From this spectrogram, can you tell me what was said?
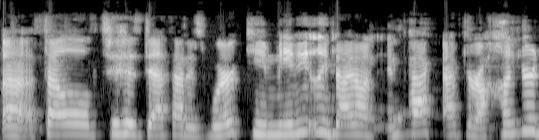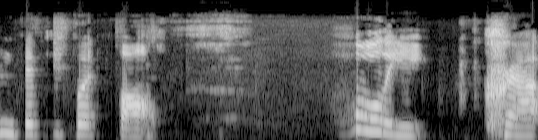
uh, fell to his death at his work. He immediately died on impact after a 150 foot fall. Holy crap!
